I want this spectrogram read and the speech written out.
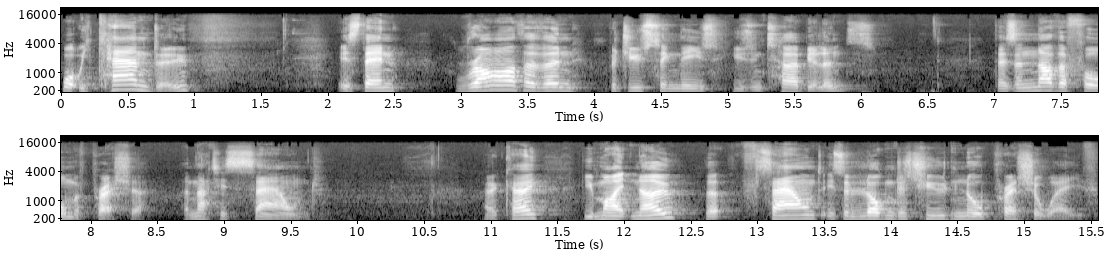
What we can do is then, rather than producing these using turbulence, there's another form of pressure, and that is sound. Okay? You might know that sound is a longitudinal pressure wave.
